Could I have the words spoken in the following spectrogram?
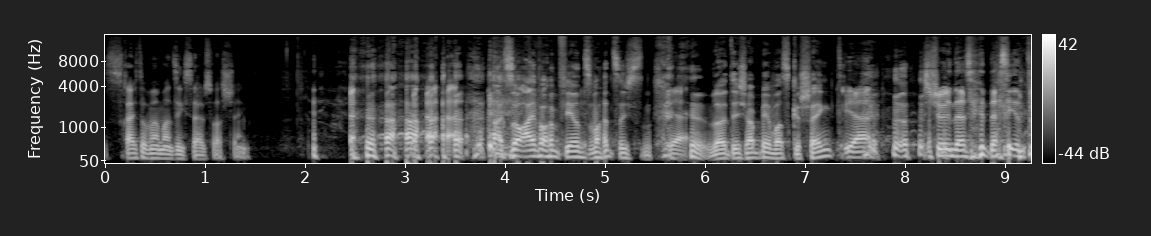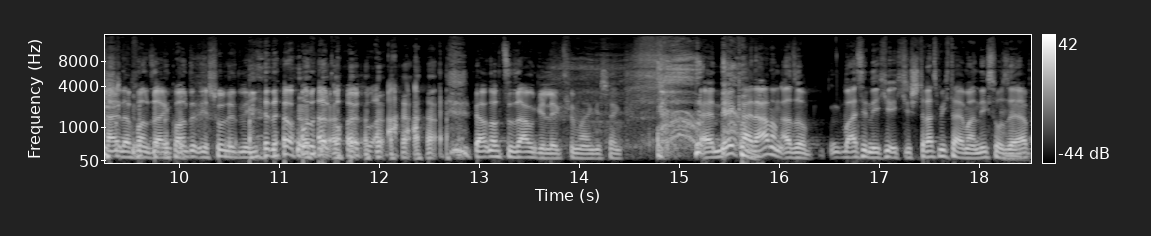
Es reicht doch, wenn man sich selbst was schenkt. Also einfach am 24. Ja. Leute, ich habe mir was geschenkt. Ja, schön, dass, dass ihr ein Teil davon sein konntet. Ihr schuldet mir jeder 100 Euro. Wir haben noch zusammengelegt für mein Geschenk. Äh, nee, keine Ahnung. Also, weiß ich nicht. Ich stress mich da immer nicht so sehr.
